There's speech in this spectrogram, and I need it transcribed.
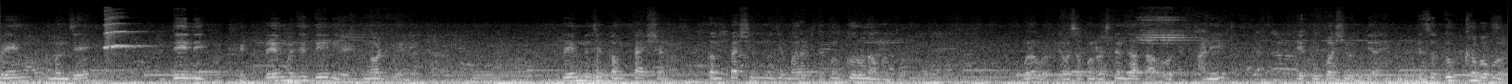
प्रेम म्हणजे देणे. प्रेम म्हणजे देणे नॉट घेणे. प्रेम म्हणजे कम्पॅशन कम्पॅशन म्हणजे मराठीत आपण करुणा म्हणतो. बरोबर? दिवस आपण रस्त्याने जात आहोत आणि एक उपाशी व्यक्ती आहे त्याचं दुःख बघून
